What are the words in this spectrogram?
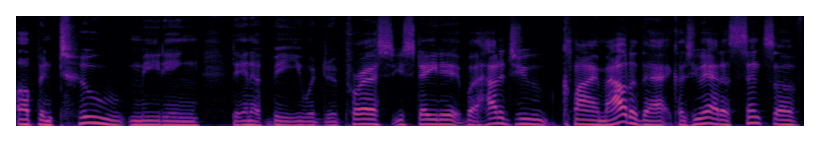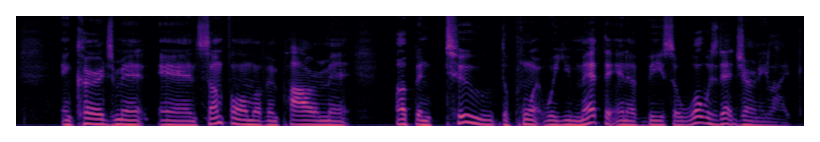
up into meeting the NFB, you were depressed, you stated, but how did you climb out of that? Because you had a sense of encouragement and some form of empowerment up into the point where you met the NFB. So, what was that journey like?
